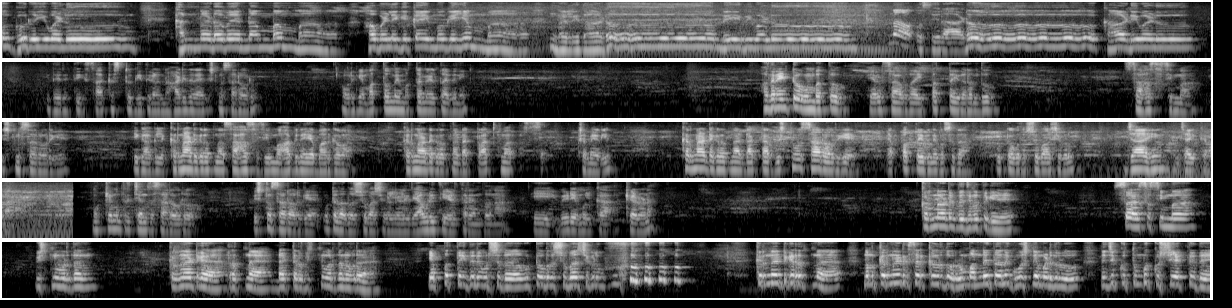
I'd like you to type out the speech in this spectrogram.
ಗುರು ಇವಳು ಕನ್ನಡವೇ ನಮ್ಮಮ್ಮ, ಅವಳಿಗೆ ಕೈ ಮುಗಿಯಮ್ಮ ನಲಿದಾಡೋ ನೀರಿವಳು. ನಾ ಉಸಿರಾಡೋ ಕಾಡಿವಳು. ಇದೇ ರೀತಿ ಸಾಕಷ್ಟು ಗೀತೆಗಳನ್ನು ಹಾಡಿದ್ದಾರೆ ವಿಷ್ಣು ಸರ್ ಅವರು. ಅವರಿಗೆ ಮತ್ತೊಮ್ಮೆ ಮತ್ತೊಮ್ಮೆ ಹೇಳ್ತಾ ಇದ್ದೀನಿ. ಹದಿನೆಂಟು ಒಂಬತ್ತು ಎರಡು ಸಾವಿರದ ಇಪ್ಪತ್ತೈದರಂದು ಸಾಹಸ ಸಿಂಹ ವಿಷ್ಣು ಸರ್ ಅವರಿಗೆ, ಈಗಾಗಲೇ ಕರ್ನಾಟಕ ರತ್ನ ಸಾಹಸ ಸಿಂಹ ಅಭಿನಯ ಭಾರ್ಗವ, ಕರ್ನಾಟಕ ರತ್ನ ಡಾಕ್ಟರ್ ರಾಜ್ಕುಮಾರ್ ಕ್ಷಮೆ ಇರಲಿ, ಕರ್ನಾಟಕ ರತ್ನ ಡಾಕ್ಟರ್ ವಿಷ್ಣು ಸರ್ ಅವರಿಗೆ ಎಪ್ಪತ್ತೈದನೇ ವರ್ಷದ ಹುಟ್ಟುಹಬ್ಬದ ಶುಭಾಶಯಗಳು. ಜೈ ಹಿಂದ್, ಜೈ ಕರ್ನಾಟಕ ಮುಖ್ಯಮಂತ್ರಿ ಚಂದ್ರ ಸರ್ ಅವರು ವಿಷ್ಣು ಸರ್ ಅವರಿಗೆ ಹುಟ್ಟದ ಶುಭಾಶಯಗಳು ಹೇಳಿದ್ರು ಯಾವ ರೀತಿ ಹೇಳ್ತಾರೆ ಅನ್ನೋದನ್ನ ಈ ವಿಡಿಯೋ ಮೂಲಕ ಕೇಳೋಣ. ಕರ್ನಾಟಕದ ಜನತೆಗೆ ಸಹಸ ಸಿಂಹ, ವಿಷ್ಣುವರ್ಧನ್, ಕರ್ನಾಟಕ ರತ್ನ ಡಾಕ್ಟರ್ ವಿಷ್ಣುವರ್ಧನ್ ಅವರ ಎಪ್ಪತ್ತೈದನೇ ವರ್ಷದ ಹುಟ್ಟುಹಬ್ಬದ ಶುಭಾಶಯಗಳು. ಕರ್ನಾಟಕ ರತ್ನ ನಮ್ಮ ಕರ್ನಾಟಕ ಸರ್ಕಾರದವರು ಮೊನ್ನೆ ತಾನೇ ಘೋಷಣೆ ಮಾಡಿದ್ರು, ನಿಜಕ್ಕೂ ತುಂಬ ಖುಷಿ ಆಗ್ತಿದೆ.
